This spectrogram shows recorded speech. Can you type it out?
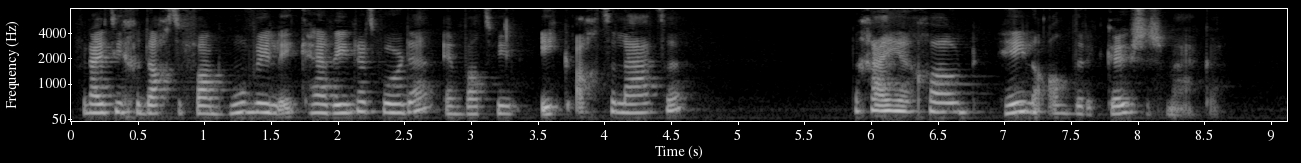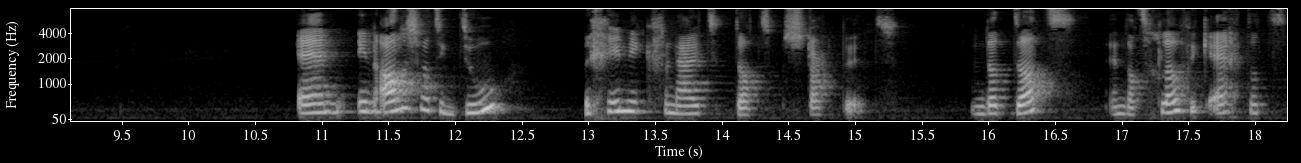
vanuit die gedachte van hoe wil ik herinnerd worden en wat wil ik achterlaten, dan ga je gewoon hele andere keuzes maken. En in alles wat ik doe, begin ik vanuit dat startpunt. Omdat dat, en dat geloof ik echt, dat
